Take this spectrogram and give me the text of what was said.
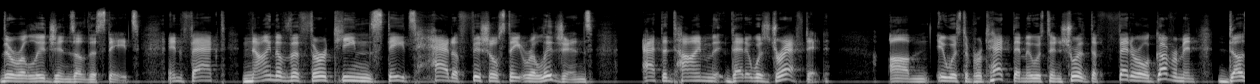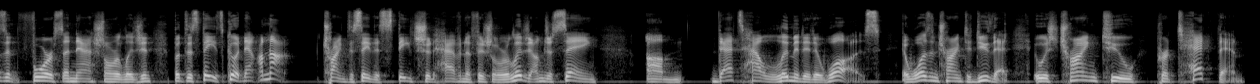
the religions of the states. In fact, nine of the 13 states had official state religions at the time that it was drafted. Um, it was to protect them. It was to ensure that the federal government doesn't force a national religion, but the states could. Now, I'm not trying to say the states should have an official religion. I'm just saying um, that's how limited it was. It wasn't trying to do that. It was trying to protect them,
